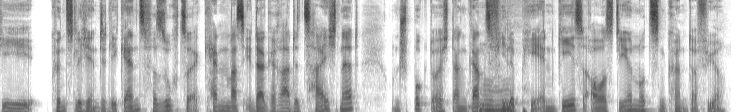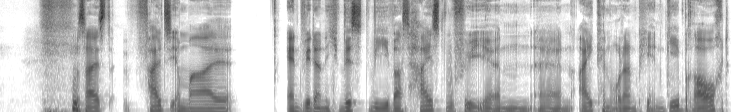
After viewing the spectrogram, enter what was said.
die künstliche Intelligenz versucht zu erkennen, was ihr da gerade zeichnet und spuckt euch dann ganz Mhm. viele PNGs aus, die ihr nutzen könnt dafür. Das heißt, falls ihr mal entweder nicht wisst, wie was heißt, wofür ihr ein, äh, ein Icon oder ein PNG braucht,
